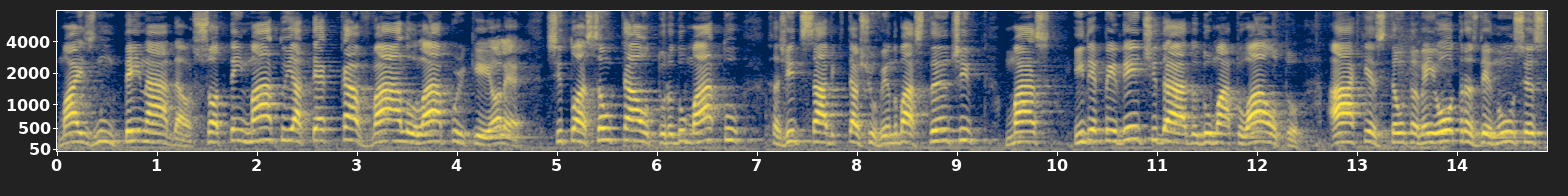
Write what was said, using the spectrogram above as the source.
mas não tem nada, só tem mato e até cavalo lá, porque, olha, situação que está à altura do mato, a gente sabe que está chovendo bastante, mas independente da, do, do mato alto, há questão também, outras denúncias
